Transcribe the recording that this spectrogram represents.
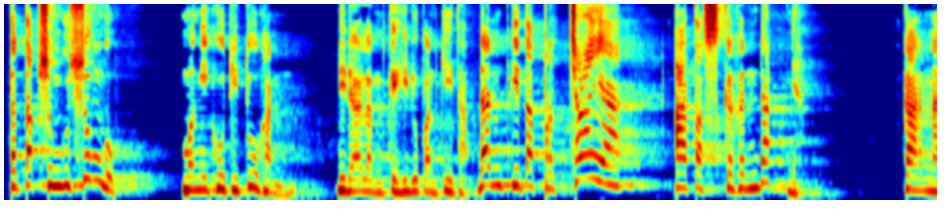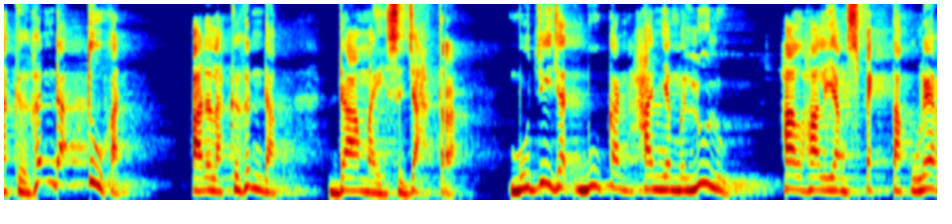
tetap sungguh-sungguh mengikuti Tuhan di dalam kehidupan kita dan kita percaya atas kehendaknya karena kehendak Tuhan adalah kehendak damai sejahtera Mujizat bukan hanya melulu hal-hal yang spektakuler,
